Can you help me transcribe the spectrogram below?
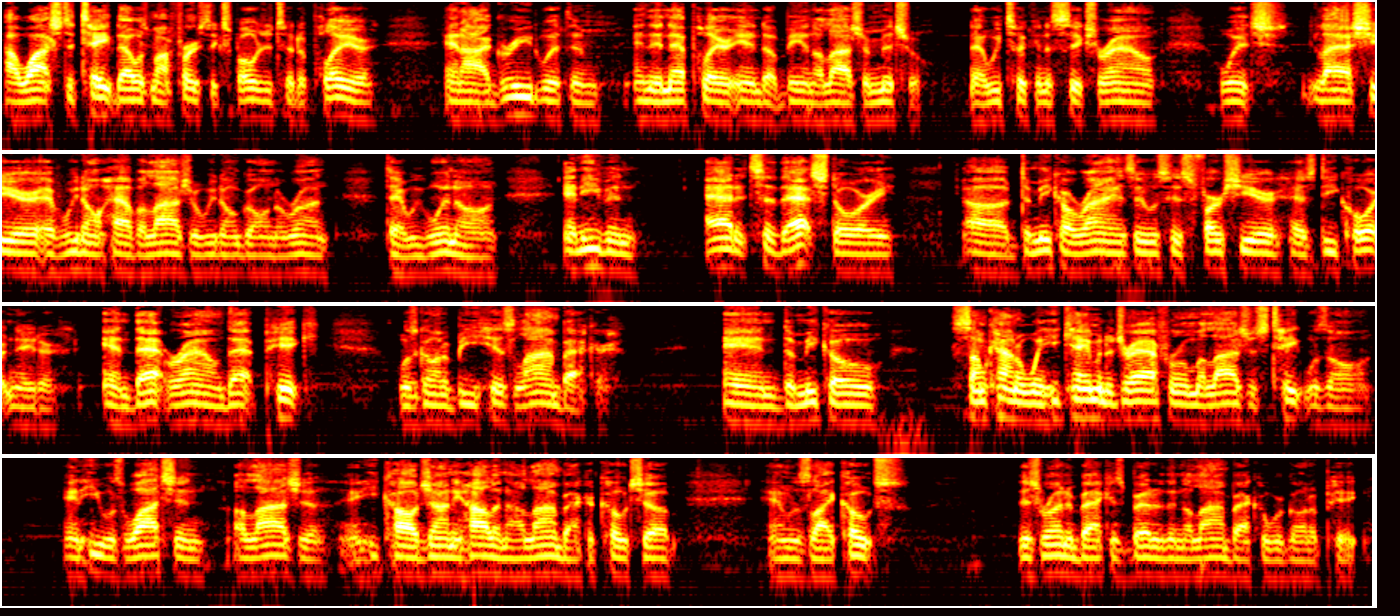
I watched the tape. That was my first exposure to the player, and I agreed with him. And then that player ended up being Elijah Mitchell that we took in the sixth round. Which last year, if we don't have Elijah, we don't go on the run that we went on. And even added to that story, uh, DeMeco Ryans. It was his first year as D coordinator, and that round, that pick, was going to be his linebacker. And DeMeco, some kind of when he came in the draft room, Elijah's tape was on, and he was watching Elijah, and he called Johnny Holland, our linebacker coach, up, and was like, "Coach, this running back is better than the linebacker we're going to pick."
